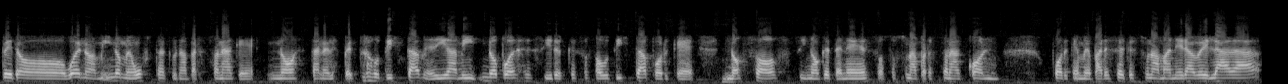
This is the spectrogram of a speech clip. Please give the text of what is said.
pero bueno, a mí no me gusta que una persona que no está en el espectro autista me diga a mí, no puedes decir que sos autista porque no sos, sino que tenés o sos una persona con, porque me parece que es una manera velada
